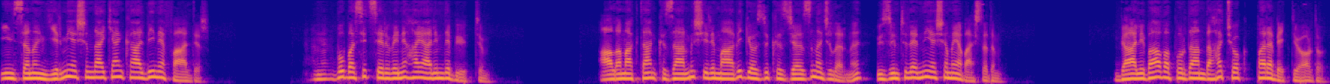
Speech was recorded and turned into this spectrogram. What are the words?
İnsanın 20 yaşındayken kalbi ne faaldir. Bu basit serüveni hayalimde büyüttüm. Ağlamaktan kızarmış iri mavi gözlü kızcağızın acılarını, üzüntülerini yaşamaya başladım. Galiba vapurdan daha çok para bekliyordu.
